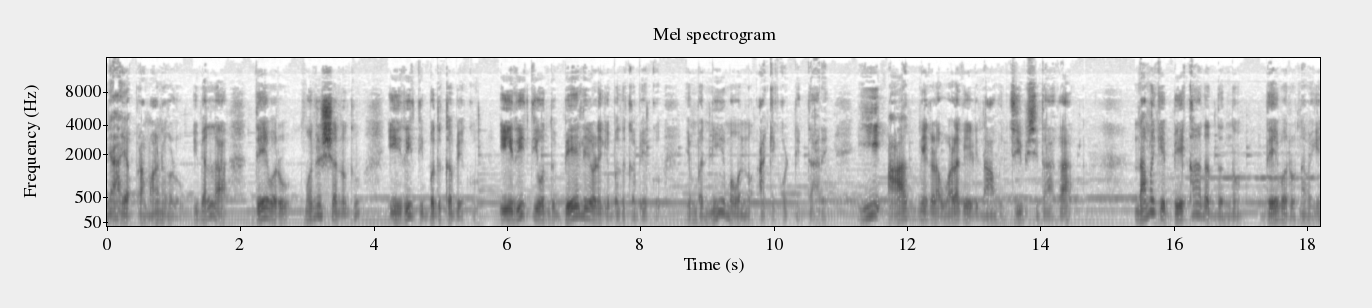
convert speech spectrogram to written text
ನ್ಯಾಯ ಪ್ರಮಾಣಗಳು, ಇವೆಲ್ಲ ದೇವರು ಮನುಷ್ಯನಿಗೂ ಈ ರೀತಿ ಬದುಕಬೇಕು, ಈ ರೀತಿ ಒಂದು ಬೇಲಿಯೊಳಗೆ ಬದುಕಬೇಕು ಎಂಬ ನಿಯಮವನ್ನು ಹಾಕಿಕೊಟ್ಟಿದ್ದಾರೆ. ಈ ಆಜ್ಞೆಗಳ ಒಳಗೆ ನಾವು ಜೀವಿಸಿದಾಗ ನಮಗೆ ಬೇಕಾದದ್ದನ್ನು ದೇವರು ನಮಗೆ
